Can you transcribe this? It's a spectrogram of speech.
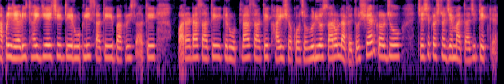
આપણી રેડી થઈ ગઈ છે તે રોટલી સાથે, ભાખરી સાથે, પરાઠા સાથે કે રોટલા સાથે ખાઈ શકો છો. વીડિયો સારો લાગે તો શેર કરજો. જય શ્રી કૃષ્ણ, જય માતાજી. ટેક કેર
